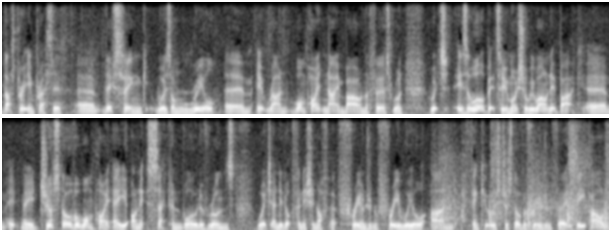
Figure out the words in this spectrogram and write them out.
that's pretty impressive. Um, this thing was unreal. Um, it ran 1.9 bar on the first run, which is a little bit too much, so we wound it back. Um, it made just over 1.8 on its second load of runs, which ended up finishing off at 303 wheel, and I think it was just over 330 feet pound.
